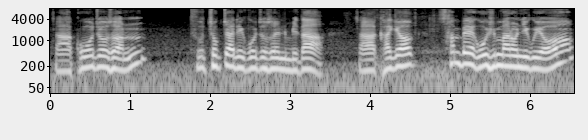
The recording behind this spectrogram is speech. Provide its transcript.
자 고조선. 두 촉짜리 고조선입니다. 자 가격 350만원이고요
